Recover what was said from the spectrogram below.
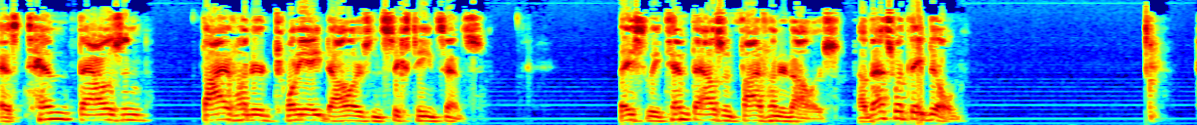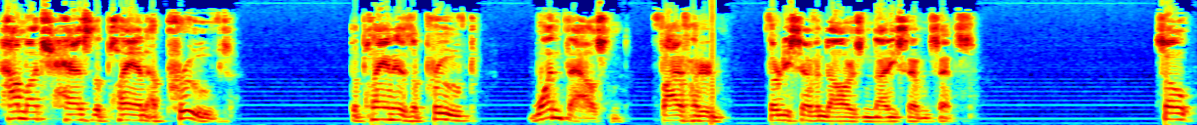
as $10,528.16. Basically $10,500. Now that's what they billed. How much has the plan approved? The plan has approved $1,537.97. So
